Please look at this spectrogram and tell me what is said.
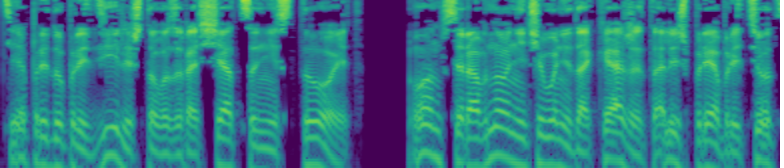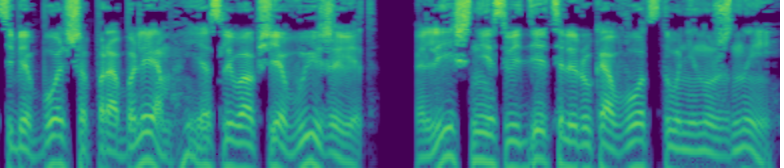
Те предупредили, что возвращаться не стоит. Он все равно ничего не докажет, а лишь приобретет себе больше проблем, если вообще выживет. Лишние свидетели руководству не нужны.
